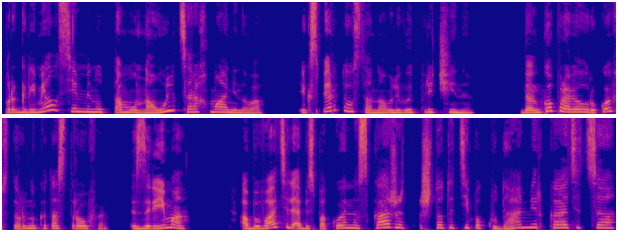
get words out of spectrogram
прогремел 7 минут тому на улице Рахманинова. Эксперты устанавливают причины. Данко провел рукой в сторону катастрофы. Зримо. Обыватель обеспокоенно скажет что-то типа «Куда мир катится?».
